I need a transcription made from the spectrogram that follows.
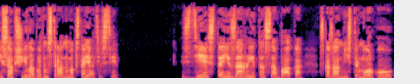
и сообщила об этом странном обстоятельстве. «Здесь-то и зарыта собака», — сказал мистер Моркоу,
